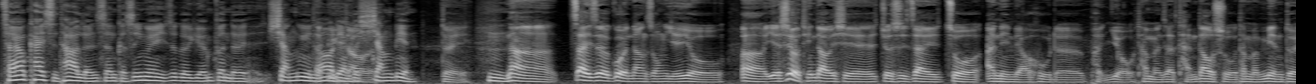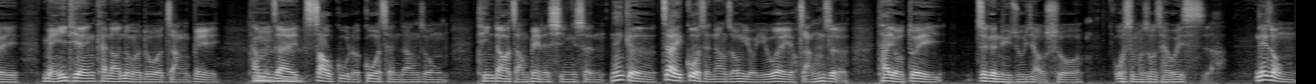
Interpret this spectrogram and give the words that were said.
才要开始他的人生。可是因为这个缘分的相遇，然后两个相恋。对，嗯，那在这个过程当中，也有呃，也是有听到一些就是在做安宁疗护的朋友，他们在谈到说，他们面对每一天看到那么多的长辈。他们在照顾的过程当中，听到长辈的心声。那个在过程当中，有一位长者，他有对这个女主角说：“我什么时候才会死啊？”那种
